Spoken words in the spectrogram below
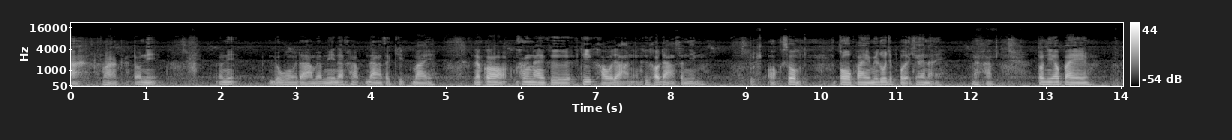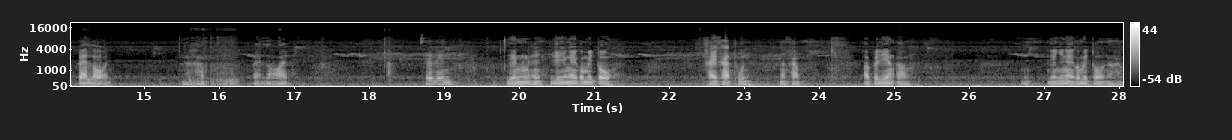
อะมาต้นนี้ต้นนี้ดูด่างแบบนี้นะครับ ด่างสะกิดใบ แล้วก็ข้างในคือที่เขาด่างเนี่ยคือเขาด่างสนิม ออกส้มโตไปไม่รู้จะเปิดแค่ไหนนะครับต้นนี้เอาไปแปดร้อยนะครับแปดร้อยเซเลนเลี้ยงไงเลี้ยงยังไงก็ไม่โต ขายขาดทุนนะครับ เอาไปเลี้ยงเอา เลี้ยงยังไงก็ไม่โตนะครับ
